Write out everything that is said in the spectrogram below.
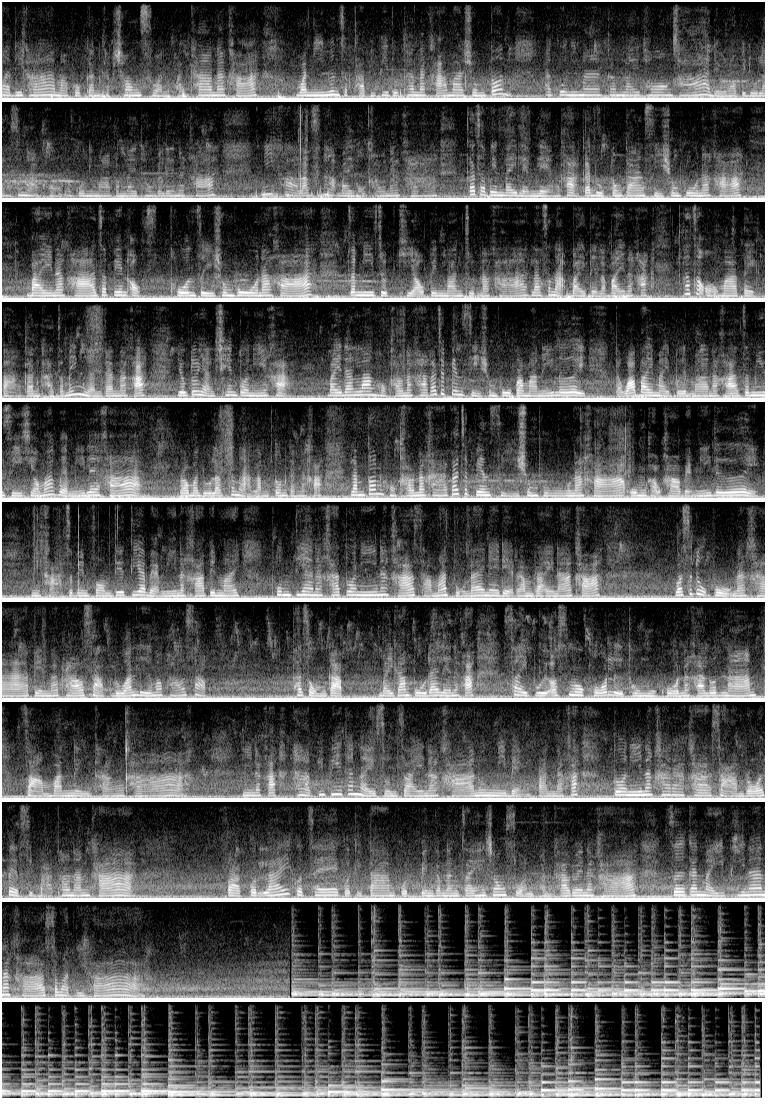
วัสดีค่ะ มาพบกันกับช่องสวนขวัญข้าวนะคะ วันนี้นุ่นจะพาพี่ๆทุกท่านนะคะ มาชมต้นอากูนิมากำไลทองค่ะ เดี๋ยวเราไปดูลักษณะของอากูนิมากำไลทองกันเลยนะคะ นี่ค่ะลักษณะใบของเขานะคะ ก็จะเป็นใบแหลมๆค่ะ กระดูกตรงกลางสีชมพูนะคะ ใบนะคะจะเป็นออกโทนสีชมพูนะคะ จะมีจุดเขียวเป็นบางจุดนะคะ ลักษณะใบแต่ละใบนะคะ ก็จะออกมาแตกต่างกันค่ะ จะไม่เหมือนกันนะคะ ยกตัวอย่างเช่นตัวนี้ค่ะ ใบด้านล่างของเขานะคะ ก็จะเป็นสีชมพูประมาณนี้เลย แต่ว่าใบใหม่เปิดมานะคะ จะมีสีเขียวมากแบบนี้เลยค่ะ เรามาดูลักษณะลำต้นกันนะคะลำต้นของเขานะคะก็จะเป็นสีชมพูนะคะอมขาวๆแบบนี้เลยนี่ค่ะจะเป็นฟอร์มเตี้ยๆแบบนี้นะคะ เป็นไม้พุ่มเตี้ยนะคะ ตัวนี้นะคะสามารถปลูกได้ในแดดรำไรนะคะ วัสดุปลูกนะคะ เป็นมะพร้าวสับล้วนหรือมะพร้าวสับผสมกับใบก้ามปูได้เลยนะคะ ใส่ปุ๋ยออสโมโคสหรือโทมูโคสนะคะลดน้ำ3วัน 1 ครั้งค่ะ นี้นะคะ หากพี่ๆท่านไหนสนใจนะคะ นุ่นมีแบ่งปันนะคะ ตัวนี้นะคะราคา 380 บาทเท่านั้นค่ะ ฝากกดไลค์ กดแชร์ กดติดตาม กดเป็นกำลังใจให้ช่องสวนขวัญข้าวด้วยนะคะ เจอกันใหม่ EP หน้านะคะ สวัสดีค่ะ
